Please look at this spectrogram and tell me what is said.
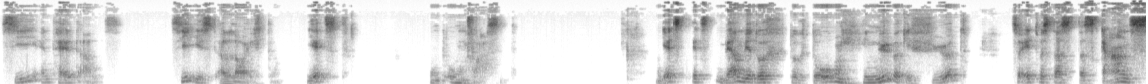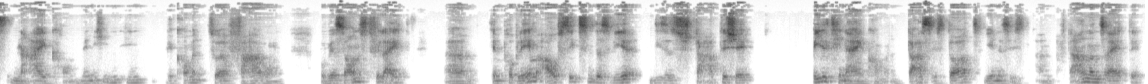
Sie enthält alles. Sie ist Erleuchtung, jetzt und umfassend. Und jetzt, jetzt werden wir durch, durch Drogen hinübergeführt zu etwas, das, das ganz nahe kommt, nämlich in, in, wir kommen zur Erfahrung, wo wir sonst vielleicht äh, dem Problem aufsitzen, dass wir dieses statische Bild hineinkommen. Das ist dort, jenes ist an, auf der anderen Seite,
